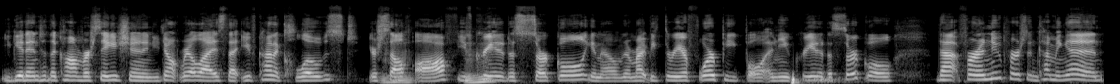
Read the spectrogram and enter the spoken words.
you get into the conversation and you don't realize that you've kind of closed yourself Mm-hmm. off. You've created a circle you know there might be three or four people and you created a circle that for a new person coming in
